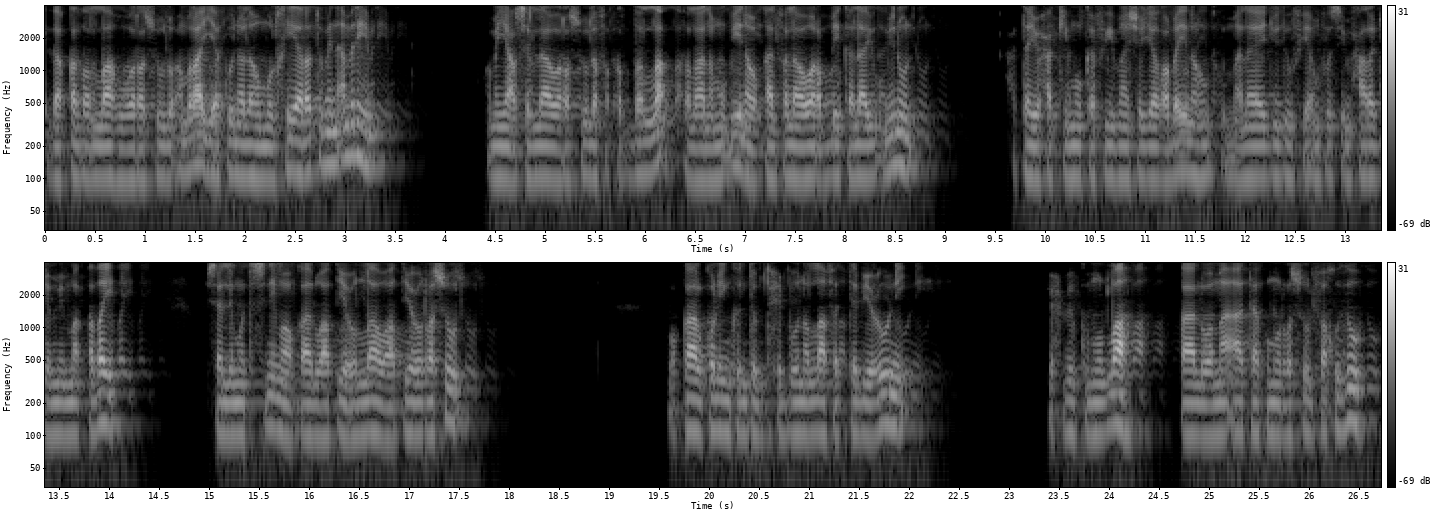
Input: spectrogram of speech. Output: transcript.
إذا قضى الله ورسوله أمرا يكون لهم الخيرة من أمرهم. ومن يعص الله ورسوله فقد ضل ضلالا مبينا. وقال فلا وربك لا يؤمنون حتى يحكموك فيما شجر بينهم ثم لا يجدوا في أنفسهم حرجا مما قضيت. يسلموا تسليما. وقال وأطيعوا الله وأطيعوا الرسول. وقال قل إن كنتم تحبون الله فاتبعوني يحببكم الله. قال وما آتاكم الرسول فخذوه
